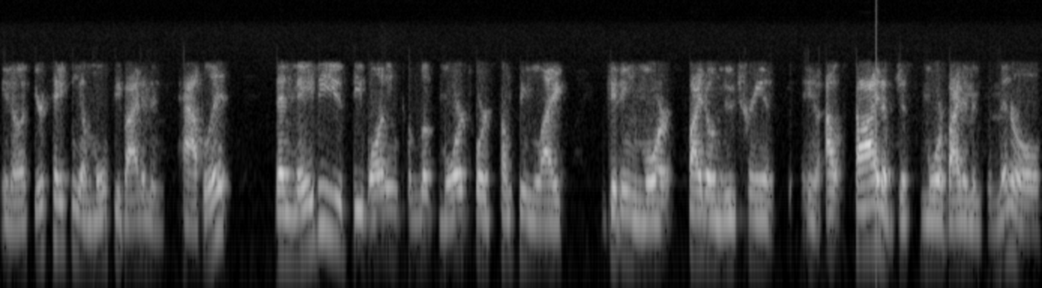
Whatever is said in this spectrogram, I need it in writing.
You know, if you're taking a multivitamin tablet then maybe you'd be wanting to look more towards something like getting more phytonutrients, you know, outside of just more vitamins and minerals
